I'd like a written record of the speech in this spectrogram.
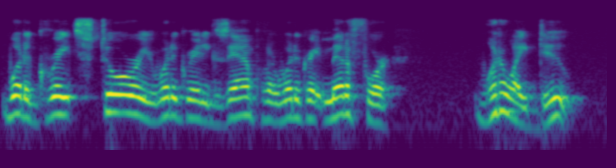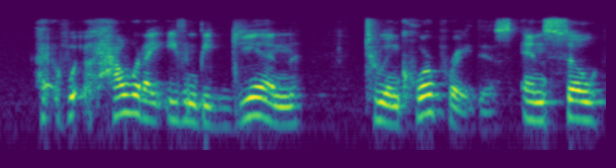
what a great story, or what a great example, or what a great metaphor. what do I do? How would I even begin to incorporate this? And so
